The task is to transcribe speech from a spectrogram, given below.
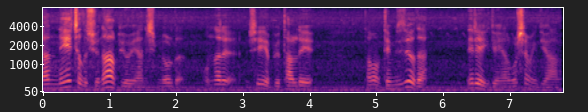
yani neye çalışıyor? Ne yapıyor yani şimdi orada? Onları şey yapıyor tarlayı tamam temizliyor da nereye gidiyor yani? Boşa mı gidiyor abi?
